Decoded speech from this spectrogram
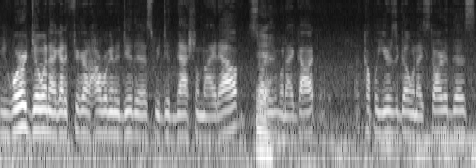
we were doing. I got to figure out how we're going to do this. We did National Night Out. Started Yeah. when I got a couple years ago when I started this.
